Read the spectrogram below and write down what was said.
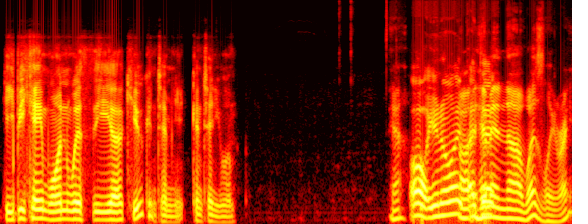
He became one with the uh, Q continu- continuum. Oh, you know what? Uh, I him bet- and uh, Wesley, right?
